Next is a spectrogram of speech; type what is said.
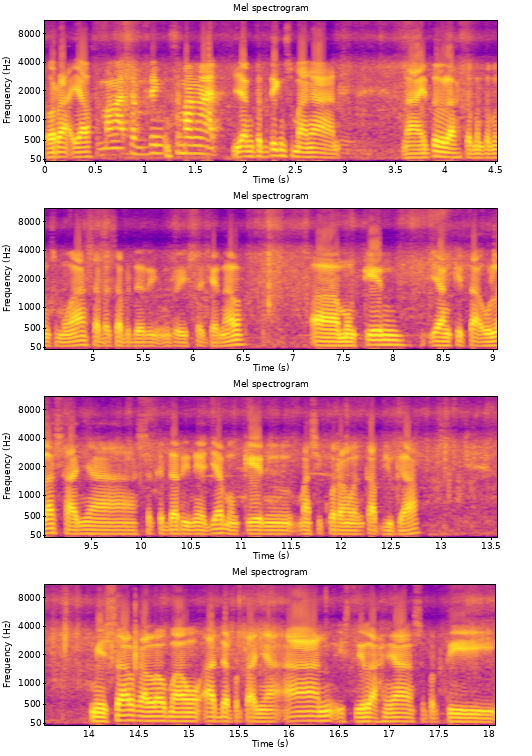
Ora ya. Semangat yang penting semangat. Yang penting semangat. Nah, itulah teman-teman semua, sahabat-sahabat dari Indonesia Channel. Eh, mungkin yang kita ulas hanya sekedar ini aja, mungkin masih kurang lengkap juga. Misal kalau mau ada pertanyaan, istilahnya seperti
